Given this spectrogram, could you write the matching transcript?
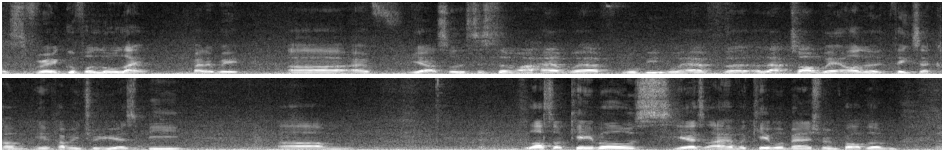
it's very good for low light, by the way. Uh, yeah, so the system I have will have will be will have a, laptop where all the things are come in coming through USB. Um, Lots of cables. Yes, I have a cable management problem.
